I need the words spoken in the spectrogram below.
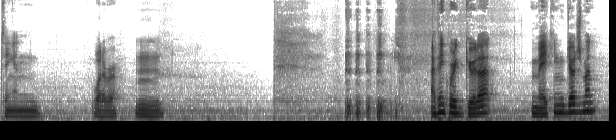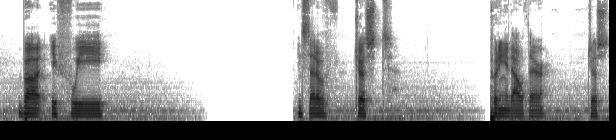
thing," and whatever. Hmm. I think we're good at making judgment, but if we instead of just putting it out there, just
